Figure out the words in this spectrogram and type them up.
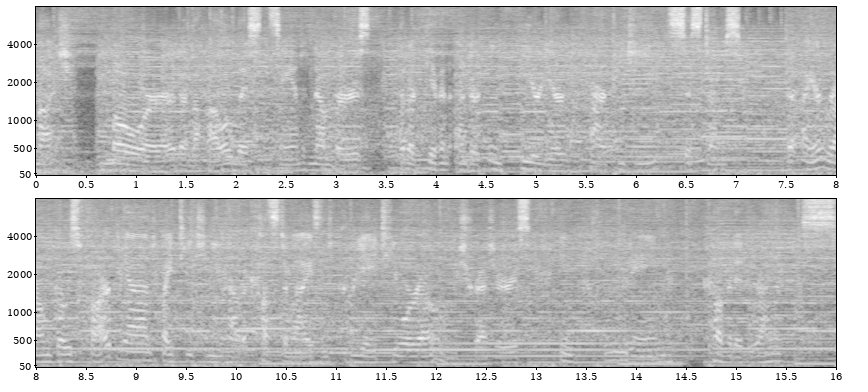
much more than the hollow lists and numbers that are given under inferior RPG systems. The Iron Realm goes far beyond by teaching you how to customize and create your own treasures, including coveted relics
